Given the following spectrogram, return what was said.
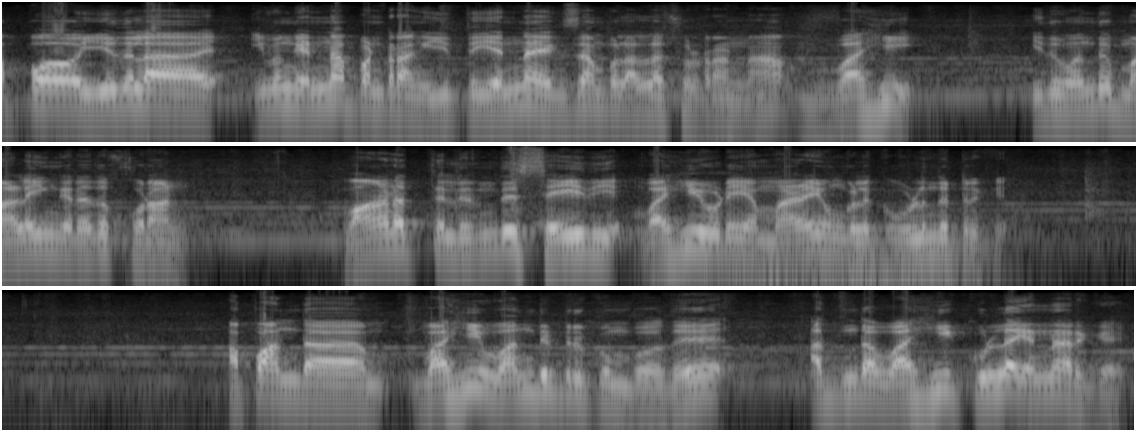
அப்போது இதில் இவங்க என்ன பண்ணுறாங்க இது என்ன எக்ஸாம்பிள் எல்லாம் சொல்கிறான்னா வஹி. இது வந்து மழைங்கிறது குரான். வானத்திலிருந்து செய்தி வகியுடைய மழை உங்களுக்கு விழுந்துட்டுருக்கு அப்போ அந்த வகி வந்துட்டு இருக்கும்போது அந்த வகிக்குள்ளே என்ன இருக்குது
